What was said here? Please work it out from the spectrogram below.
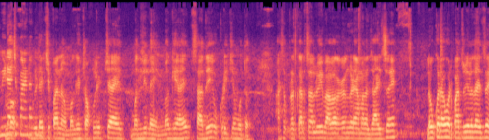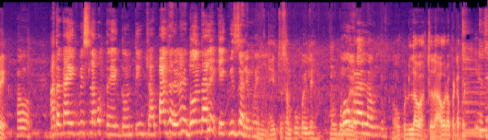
विड्याची मग- पानं टाकली. विड्याची पानं. मग हे चॉकलेटचे आहेत मधली लाईन मग हे आहेत साधे उकडीचे मोदक. असा प्रकार चालू आहे. बाबा काकांकडे आम्हाला जायचं आहे लवकर आवर पाच वाजेला जायचं आहे हो. आता काय एकवीसला फक्त एक दोन तीन चार पाच झाले ना? हे दोन झाले की एकवीस झाले मग? हम्म, हे तर संपू पहिले. मग मग बघूया. उकडायला लावून दे. उकड लावा. चला आवरा पटापट. Yes.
